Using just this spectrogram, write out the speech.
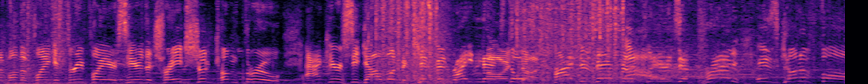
up on the flank. It's three players here. The trade should come through. Accuracy got one to Kismet right next Oh, door. done. Hydra's there for the Oh. clearance, and Pred is gonna fall.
